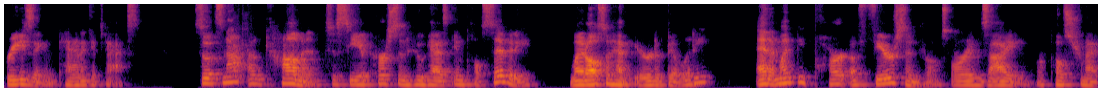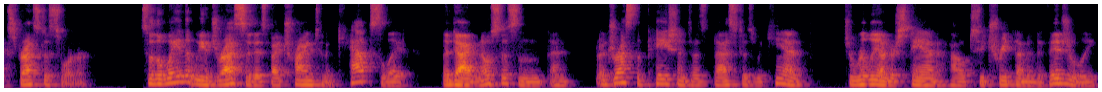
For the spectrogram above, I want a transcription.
freezing and panic attacks. So it's not uncommon to see a person who has impulsivity might also have irritability, and it might be part of fear syndromes or anxiety or post-traumatic stress disorder. So the way that we address it is by trying to encapsulate the diagnosis and, and address the patient as best as we can to really understand how to treat them individually,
